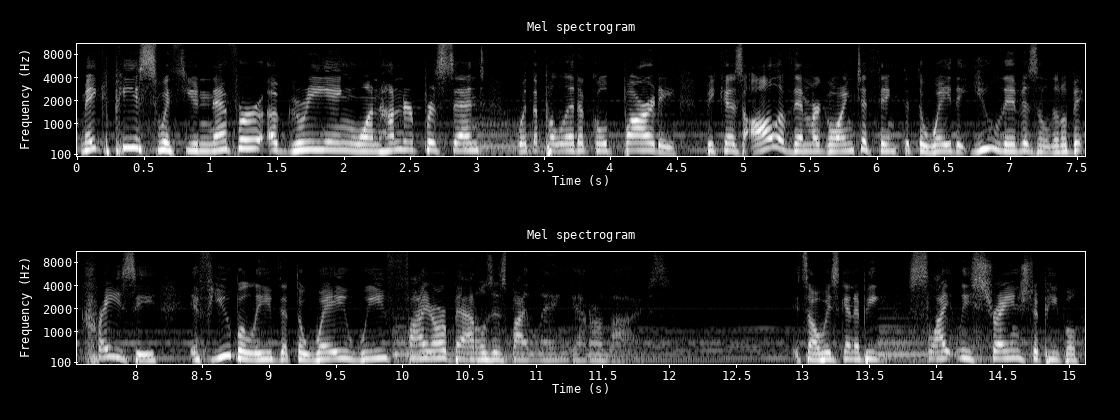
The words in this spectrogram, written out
Make peace with you never agreeing 100% with a political party because all of them are going to think that the way that you live is a little bit crazy if you believe that the way we fight our battles is by laying down our lives. It's always going to be slightly strange to people,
